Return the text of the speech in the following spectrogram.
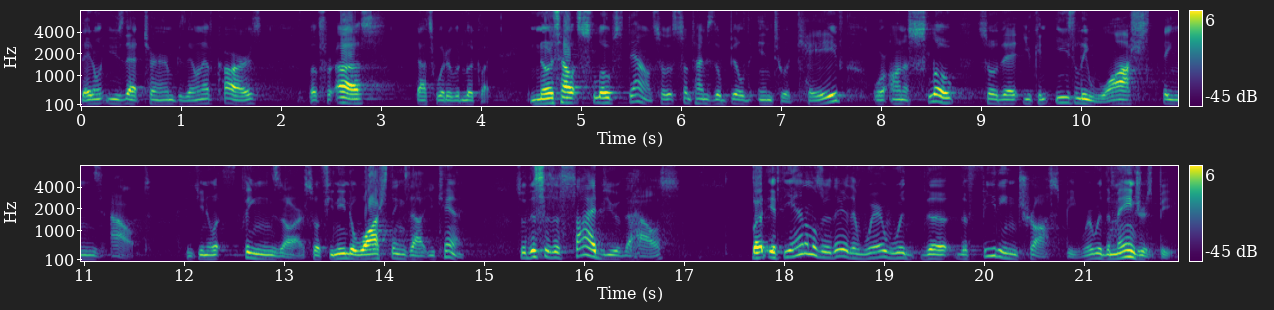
They don't use that term because they don't have cars, but for us, that's what it would look like. Notice how it slopes down. So sometimes they'll build into a cave or on a slope so that you can easily wash things out. I think you know what things are. So if you need to wash things out, you can. So this is a side view of the house. But if the animals are there, then where would the, the feeding troughs be? Where would the mangers be?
